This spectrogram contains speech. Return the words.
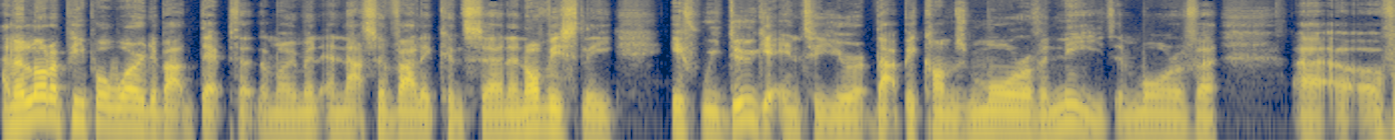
And a lot of people are worried about depth at the moment, and that's a valid concern. And obviously, if we do get into Europe, that becomes more of a need and more of a uh, of,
